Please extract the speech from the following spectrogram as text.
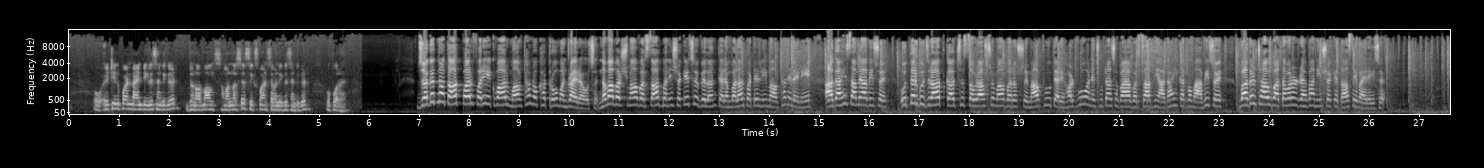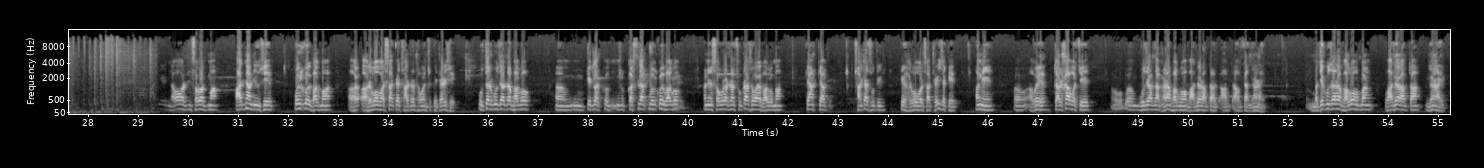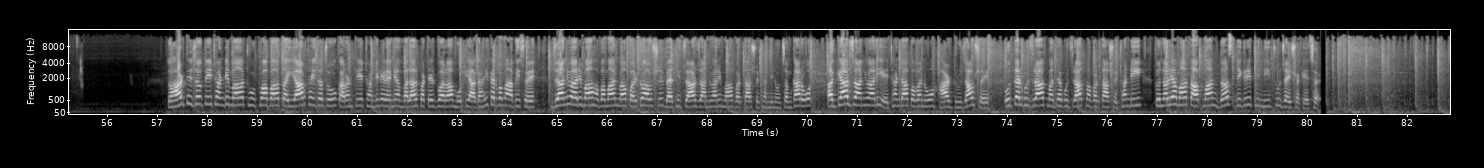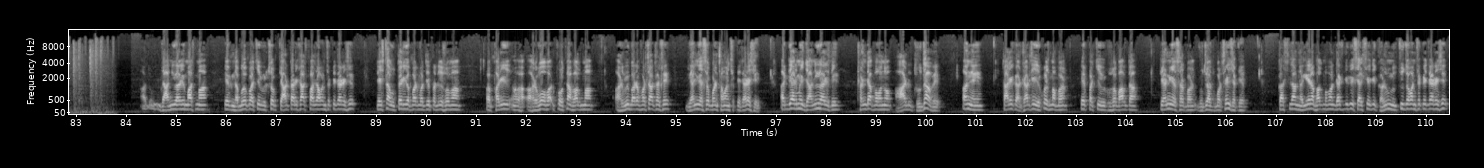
वो 18.9 डिग्री सेंटीग्रेड जो नॉर्मल सामान्य से 6.7 डिग्री सेंटीग्रेड ऊपर है. જગતના તાત પર ફરી એકવાર માવઠાનો ખતરો મંડરાઈ રહ્યો છે. નવા વર્ષમાં વરસાદ બની શકે છે વિલન, ત્યારે અંબાલાલ પટેલની માવઠાને લઈને આગાહી સામે આવી છે. ઉત્તર ગુજરાત, કચ્છ, સૌરાષ્ટ્રમાં વરસશે માવઠું, ત્યારે હળવું અને છૂટાછવાયા વરસાદની આગાહી કરવામાં આવી છે. વાદળછાયું વાતાવરણ રહેવાની શક્યતા સેવાઈ રહી છે. નવા વર્ષની શરૂઆતમાં આજના દિવસે કોઈ કોઈ ભાગમાં હળવો વરસાદ કે છાંટો થવાની શક્યતા રહેશે. ઉત્તર ગુજરાતના ભાગો કેટલાક કચ્છના કોઈ ભાગો અને સૌરાષ્ટ્રના છૂટાછવાયા ભાગોમાં ક્યાંક ક્યાંક છાંટાછૂટી કે હળવો વરસાદ થઈ શકે અને હવે તડકા વચ્ચે ગુજરાતના ઘણા ભાગોમાં વાદળ આવતા આવતા જણાય. મધ્ય ગુજરાતના ભાગોમાં પણ વાદળ આવતા જણાય. તો હાડ થીજવતી ઠંડીમાં ઠૂઠવાવા તૈયાર થઈ જજો, કારણ કે ઠંડીને લઈને અંબાલાલ પટેલ દ્વારા મોટી આગાહી કરવામાં આવી છે. જાન્યુઆરીમાં હવામાનમાં પલટો આવશે. બેથી ચાર જાન્યુઆરીમાં વર્તાશે ઠંડીનો ચમકારો. અગિયાર જાન્યુઆરીએ ઠંડા પવનો હાડ ધ્રુજાવશે. ઉત્તર ગુજરાત, મધ્ય ગુજરાતમાં વર્તાશે ઠંડી. તો નલિયામાં તાપમાન દસ ડિગ્રીથી નીચું જઈ શકે છે. જાન્યુઆરી માસમાં એક નબળો પશ્ચિમ વિક્ષોભ ચાર તારીખ આસપાસ આવવાની શક્યતા રહેશે. દેશના ઉત્તરીય પર્વતીય પ્રદેશોમાં ફરી હળવો ટોચના ભાગમાં હળવી બરફવર્ષા થશે જેની અસર પણ થવાની શક્યતા રહેશે. અગિયારમી જાન્યુઆરીથી ઠંડા પવનો હાડ ધ્રુજાવે અને તારીખ અઢારથી એકવીસમાં પણ એક પચીસ વિક્ષોભ આવતા તેની અસર પણ ગુજરાત ઉપર થઈ શકે. કચ્છના નલિયાના ભાગમાં પણ દસ ડિગ્રી સેલ્સિયસથી ઘણું નીચું જવાની શક્યતા રહેશે.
